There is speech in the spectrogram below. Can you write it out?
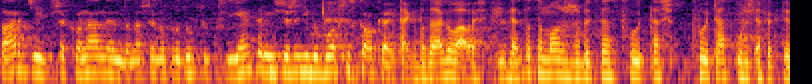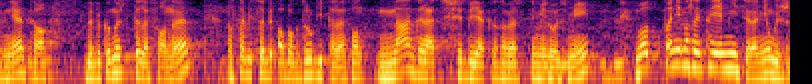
bardziej przekonanym do naszego produktu klientem, niż jeżeli by było wszystko ok. Tak, bo zareagowałeś. I teraz to, co możesz, żeby ten swój, też twój czas użyć efektywnie, to gdy wykonujesz te telefony, postawić sobie obok drugi telefon, nagrać siebie, jak rozmawiasz z tymi ludźmi, bo to nie ma żadnej tajemnicy. No nie mówisz, że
